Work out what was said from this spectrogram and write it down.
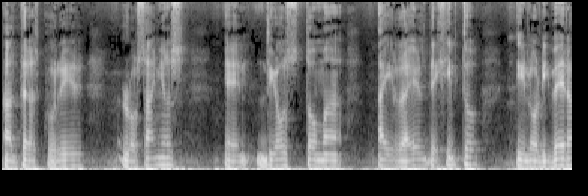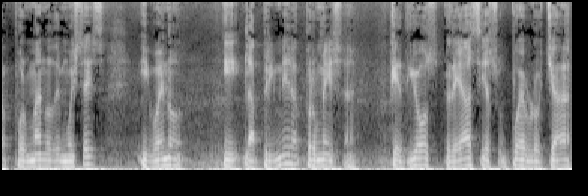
Al transcurrir los años, Dios toma a Israel de Egipto y lo libera por mano de Moisés. Y bueno, y la primera promesa que Dios le hace a su pueblo ya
